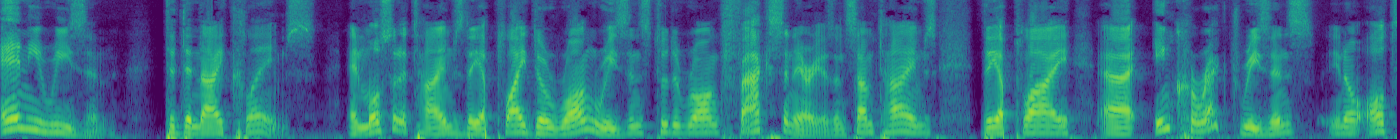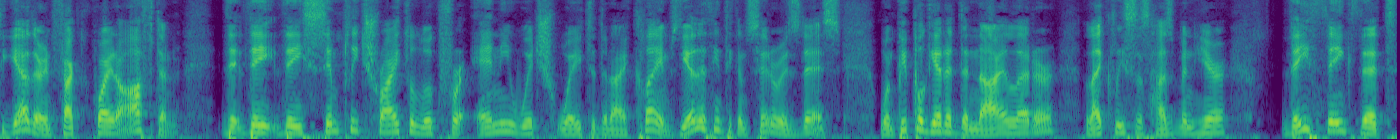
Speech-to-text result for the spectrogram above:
any reason to deny claims and most of the times they apply the wrong reasons to the wrong fact scenarios. And sometimes they apply uh, incorrect reasons, you know, altogether. In fact, quite often. They, they, they simply try to look for any which way to deny claims. The other thing to consider is this. When people get a deny letter, like Lisa's husband here, they think that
